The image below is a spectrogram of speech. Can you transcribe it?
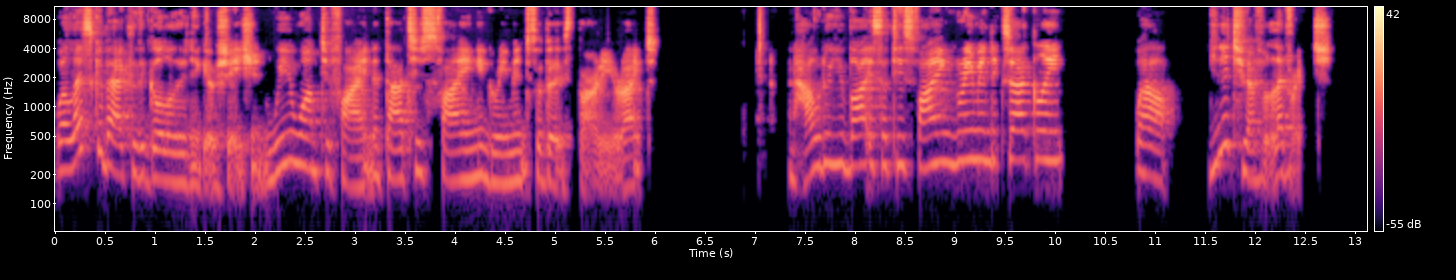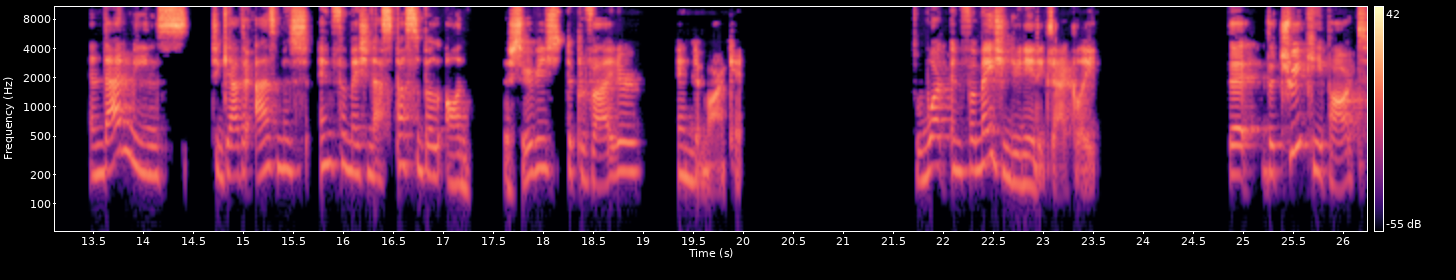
Well, let's go back to the goal of the negotiation. We want to find a satisfying agreement for both parties, right? And how do you buy a satisfying agreement exactly? Well, you need to have leverage. And that means to gather as much information as possible on the service, the provider, and the market. So what information do you need exactly? The, the tricky part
